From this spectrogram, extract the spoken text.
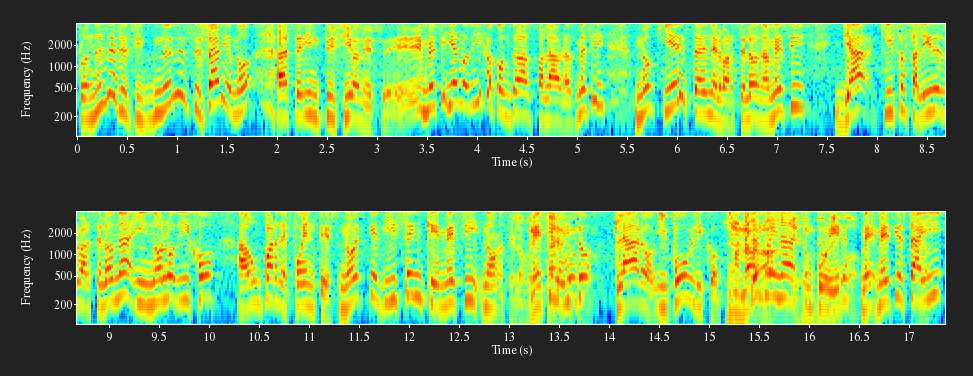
Pero no es, no es necesario, ¿no? Hacer intuiciones. Eh, Messi ya lo dijo con todas las palabras. Messi no quiere estar en el Barcelona. Messi ya quiso salir del Barcelona y no lo dijo a un par de fuentes. No es que dicen que Messi. No, Messi lo hizo claro y público. Entonces no hay nada que intuir. Messi está ahí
